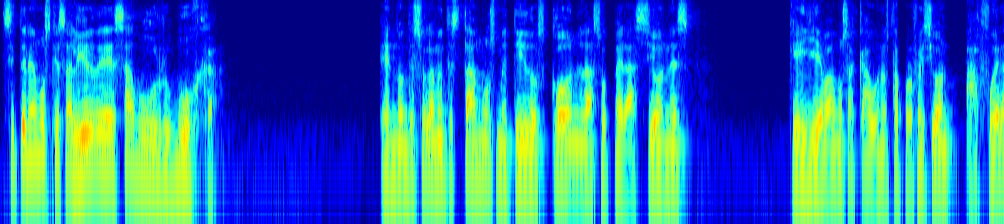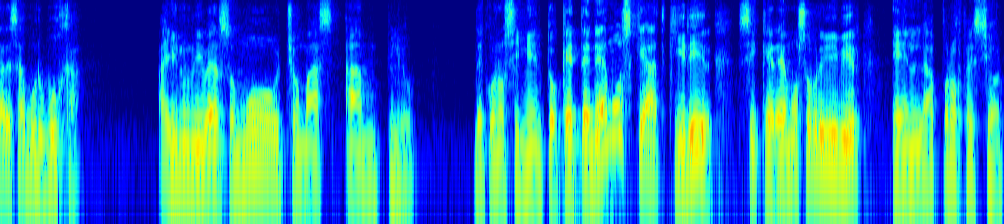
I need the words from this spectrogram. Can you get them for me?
si tenemos que salir de esa burbuja en donde solamente estamos metidos con las operaciones que llevamos a cabo en nuestra profesión. Afuera de esa burbuja hay un universo mucho más amplio de conocimiento que tenemos que adquirir si queremos sobrevivir en la profesión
